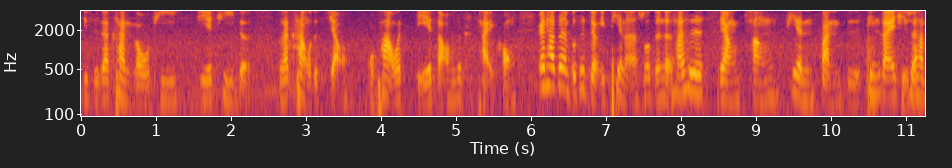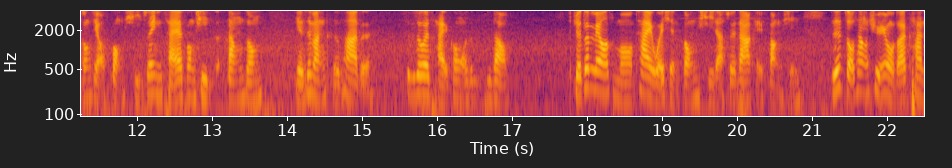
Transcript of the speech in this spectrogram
一直在看楼梯阶梯的，我在看我的脚。我怕我会跌倒或是踩空，因为它真的不是只有一片啊。说真的，它是两长片板子拼在一起，所以它中间有缝隙，所以你踩在缝隙当中也是蛮可怕的。是不是会踩空？我是不知道，绝对没有什么太危险东西的，所以大家可以放心。只是走上去，因为我都在看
